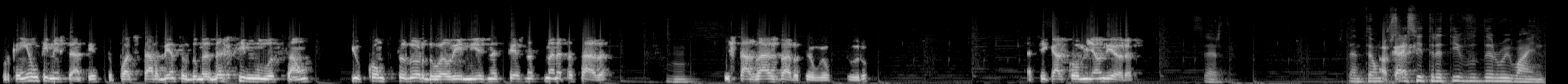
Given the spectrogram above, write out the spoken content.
Porque, em última instância, tu podes estar dentro de uma, da simulação que o computador do alienígena fez na semana passada. Hum. E estás a ajudar o teu eu futuro a ficar com um milhão de euros. Certo. Portanto, é um Ok. processo iterativo de rewind.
